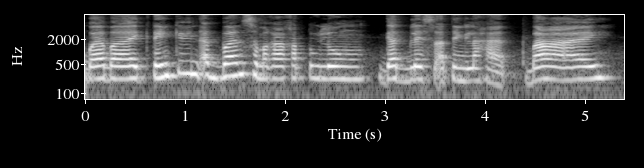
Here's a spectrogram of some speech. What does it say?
Bye-bye. Thank you in advance sa makakatulong. God bless ating lahat. Bye.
